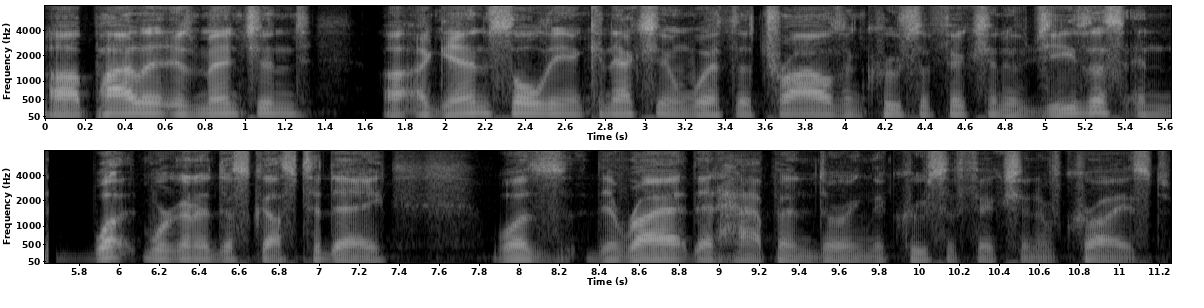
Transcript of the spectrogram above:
uh, Pilate is mentioned uh, again solely in connection with the trials and crucifixion of Jesus. And what we're going to discuss today was the riot that happened during the crucifixion of Christ.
